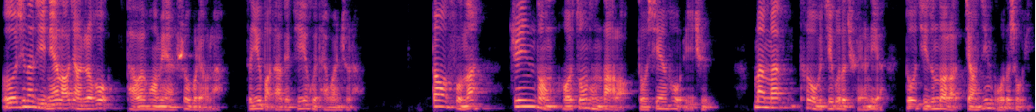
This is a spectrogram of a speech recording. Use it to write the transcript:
恶心了几年老蒋之后，台湾方面受不了了。这又把他给接回台湾去了。到此呢，军统和中统大佬都先后离去，慢慢特务机构的权力啊，都集中到了蒋经国的手里。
